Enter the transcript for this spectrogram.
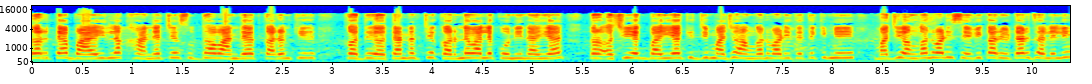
तर त्या बाईला खाण्याचे सुद्धा वांदे आहेत कारण की कधी त्यांना जे करणेवाले कोणी नाही आहेत. तर अशी एक बाई आहे की जी माझ्या अंगणवाडीत येते की मी माझी अंगणवाडी सेविका रिटायर झालेली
